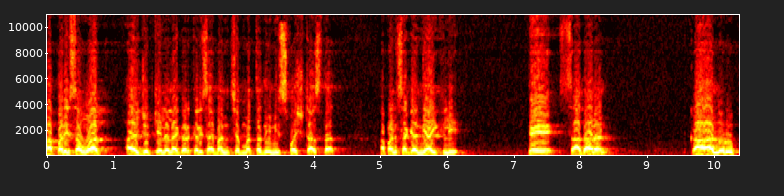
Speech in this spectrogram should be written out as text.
हा परिसंवाद आयोजित केलेला आहे. गडकरी साहेबांचे मतं नेहमी स्पष्ट असतात. आपण सगळ्यांनी ऐकली. ते साधारण काळानुरूप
